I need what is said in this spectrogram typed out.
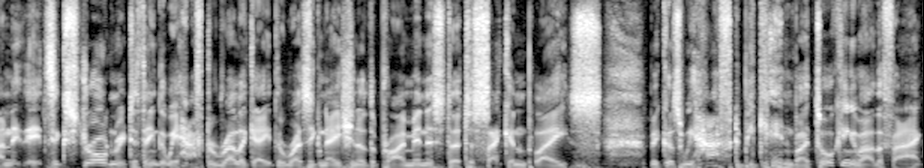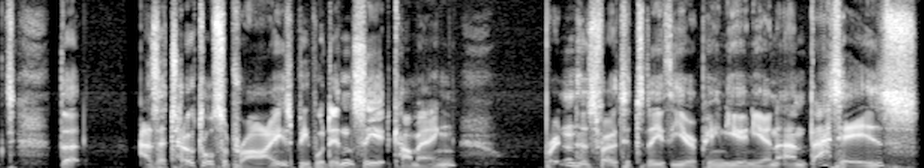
And it, it's extraordinary to think that we have to relegate the resignation of the Prime Minister to second place because we have to begin by talking about the fact that, as a total surprise, people didn't see it coming. Britain has voted to leave the European Union, and that is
